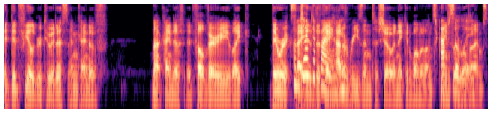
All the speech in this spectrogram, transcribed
it did feel gratuitous and kind of not kind of. It felt very like they were excited that they had a reason to show a naked woman on screen Absolutely. several times.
